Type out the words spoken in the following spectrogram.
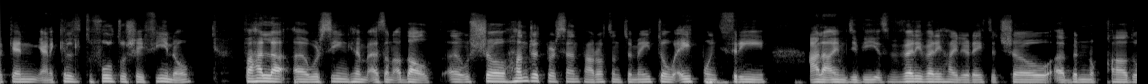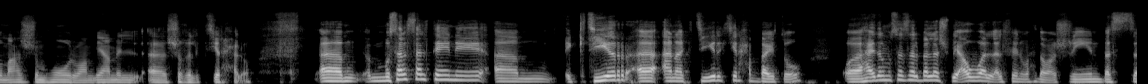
كان يعني كل طفولته شايفينه. فهلأ uh, we're seeing him as an adult. uh, وال show 100% على Rotten Tomato 8.3 على IMDb is very very highly rated show بالنقاد ومع الجمهور وعم بيعمل uh, شغل كتير حلو. مسلسل تاني كتير uh, أنا كتير كتير حبيته. وهذا المسلسل بلش بأول 2021 بس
